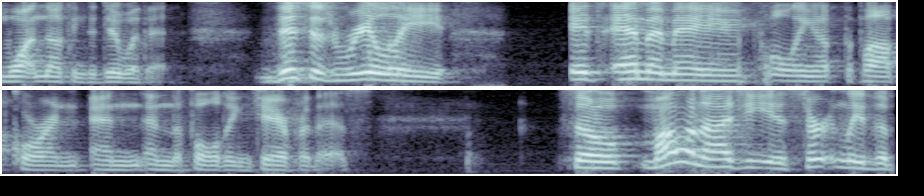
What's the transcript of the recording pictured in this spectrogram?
want nothing to do with it. This is really it's MMA pulling up the popcorn and and the folding chair for this. So Malignaggi is certainly the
